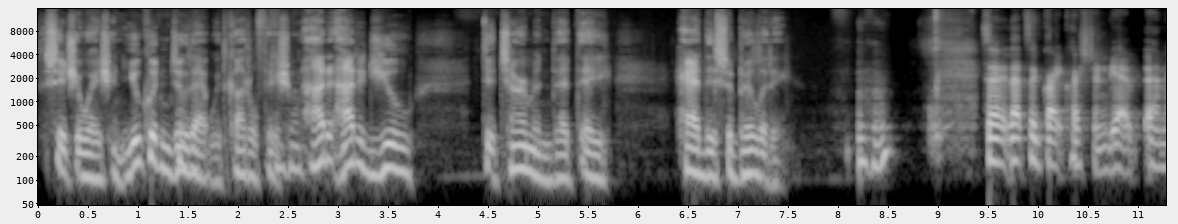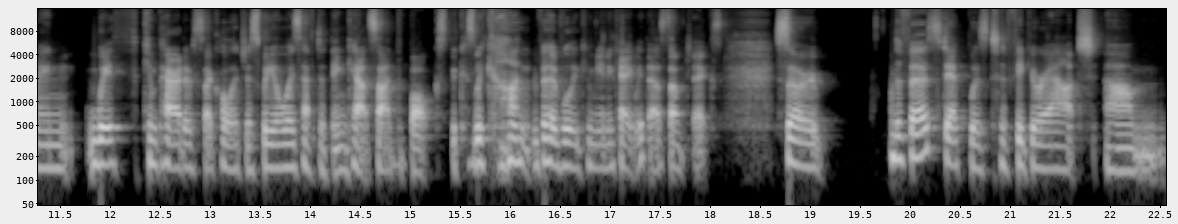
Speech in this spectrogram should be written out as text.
the situation. You couldn't do mm-hmm. that with cuttlefish. Mm-hmm. How, did, how did you determine that they had this ability? Mm-hmm. So that's a great question. Yeah, I mean, with comparative psychologists, we always have to think outside the box because we can't verbally communicate with our subjects. So the first step was to figure out um,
